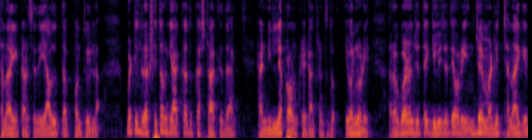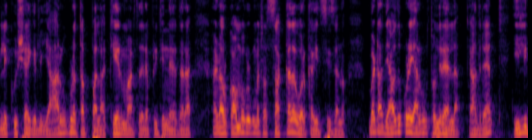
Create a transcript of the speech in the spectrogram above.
ಚೆನ್ನಾಗಿ ಕಾಣಿಸ್ತಿದೆ, ಯಾವುದು ತಪ್ಪಂತೂ ಇಲ್ಲ. ಬಟ್ ಇಲ್ಲಿ ರಕ್ಷಿತ್ ಅವ್ರಿಗೆ ಯಾಕೆ ಅದು ಕಷ್ಟ ಆಗ್ತಿದೆ? ಆ್ಯಂಡ್ ಇಲ್ಲೇ ಪ್ರಾಬ್ಲಮ್ ಕ್ರಿಯೇಟ್ ಆಗ್ತಿರ್ತದ್ದು ಇವಾಗ ನೋಡಿ, ರಘುವಣ್ಣನ ಜೊತೆ ಗಿಲಿ ಜೊತೆ ಅವ್ರು ಎಂಜಾಯ್ ಮಾಡಲಿ, ಚೆನ್ನಾಗಿರಲಿ, ಖುಷಿಯಾಗಿರಲಿ, ಯಾರಿಗೂ ಕೂಡ ತಪ್ಪಲ್ಲ ಕೇರ್ ಮಾಡ್ತಿದ್ದಾರೆ ಪ್ರೀತಿಯಿಂದ ಇದ್ದಾರೆ ಆ್ಯಂಡ್ ಅವ್ರ ಕಾಂಬೋಗಳಿಗೆ ಮಾತ್ರ ಸಕ್ಕದಾಗ ವರ್ಕ್ ಆಗಿದ್ದು ಸೀಸನು ಬಟ್ ಅದು ಯಾವುದು ಕೂಡ ಯಾರಿಗೂ ತೊಂದರೆ ಅಲ್ಲ ಆದರೆ ಇಲ್ಲಿ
